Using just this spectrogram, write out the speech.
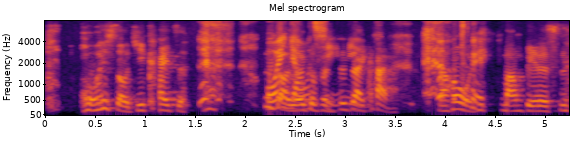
我会手机开着，至少有一个粉丝在看，然后我忙别的事。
